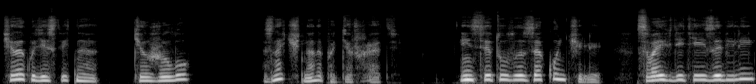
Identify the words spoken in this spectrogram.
Человеку действительно тяжело, значит, надо поддержать. Институты закончили, своих детей завели.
